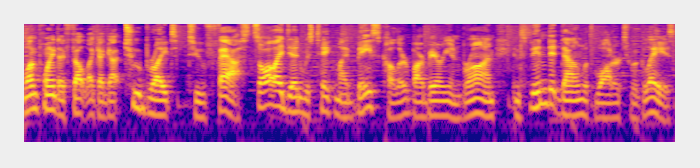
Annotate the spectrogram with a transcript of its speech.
One point, I felt like I got too bright too fast, so all I did was take my base color, Barbarian Brawn, and thinned it down with water to a glaze,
